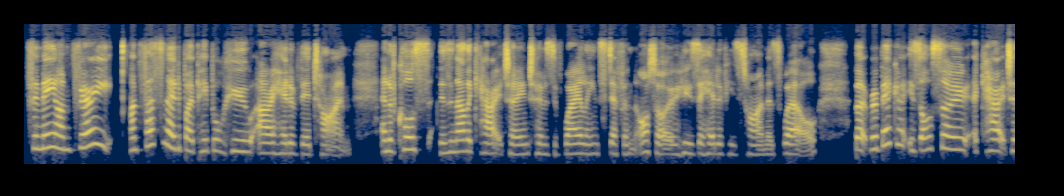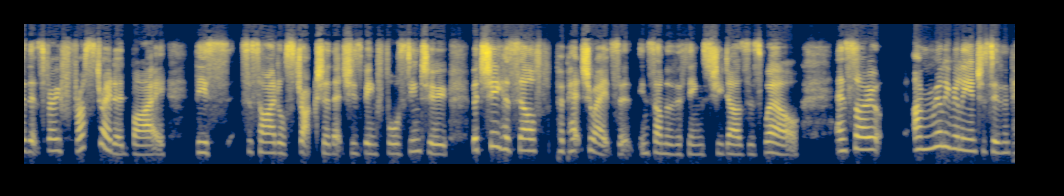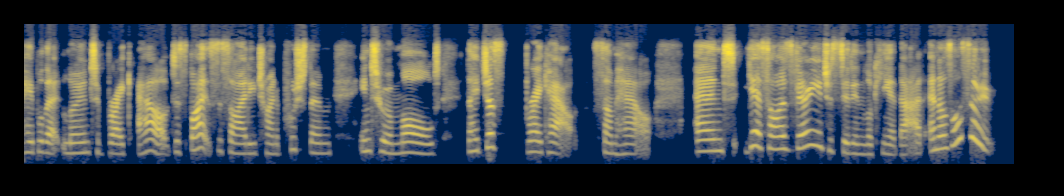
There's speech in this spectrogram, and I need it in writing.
for me, I'm very I'm fascinated by people who are ahead of their time. And of course, there's another character in terms of whaling, Stefan Otto, who's ahead of his time as well. But Rebecca is also a character that's very frustrated by this societal structure that she's been forced into, but she herself perpetuates it in some of the things she does as well. And so I'm really, really interested in people that learn to break out despite society trying to push them into a mold. They just break out somehow. And yes, yeah, so I was very interested in looking at that. And I was also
